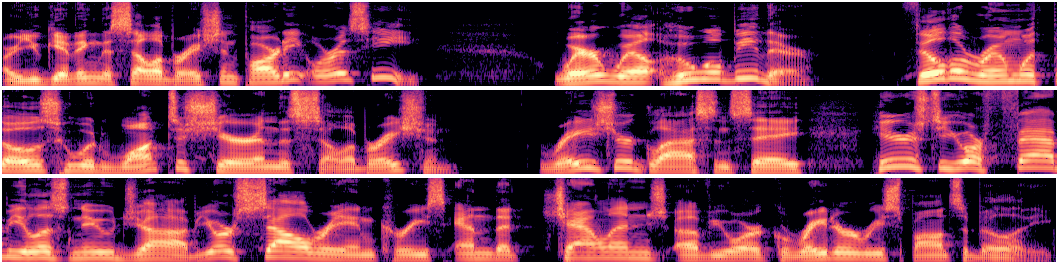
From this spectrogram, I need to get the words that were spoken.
Are you giving the celebration party or is he? Where will who will be there? Fill the room with those who would want to share in the celebration. Raise your glass and say, Here's to your fabulous new job, your salary increase, and the challenge of your greater responsibility.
